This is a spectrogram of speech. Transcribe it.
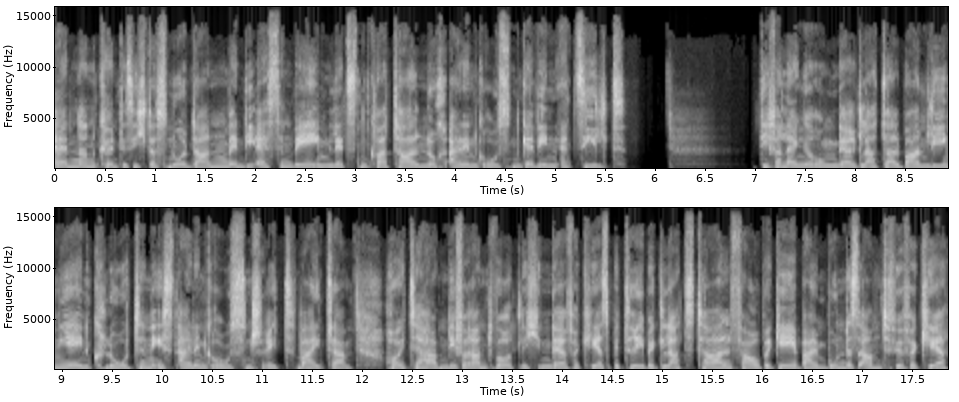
Ändern könnte sich das nur dann, wenn die SNB im letzten Quartal noch einen großen Gewinn erzielt. Die Verlängerung der Glattalbahnlinie in Kloten ist einen großen Schritt weiter. Heute haben die Verantwortlichen der Verkehrsbetriebe Glattal VBG beim Bundesamt für Verkehr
